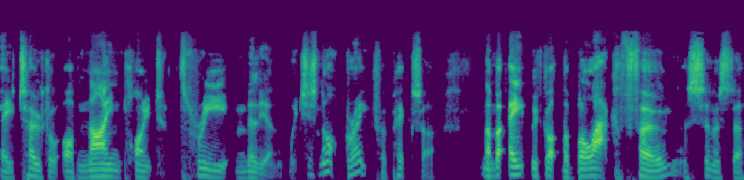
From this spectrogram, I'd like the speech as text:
a total of 9.3 million, which is not great for Pixar. Number eight, we've got The Black Phone, a sinister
